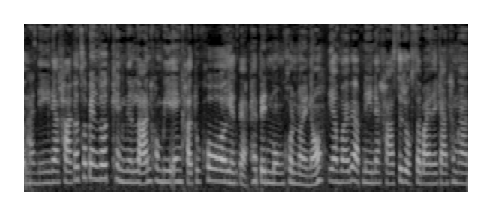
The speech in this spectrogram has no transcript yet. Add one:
น อันนี้นะคะ ก็จะเป็นรถเข็นเงินล้านของบีเองค่ะทุกคนเรียกแบบให้เป็นมงคลหน่อยเนาะเตรียมไว้แบบนี้นะคะ สะดวกสบายในการทำงาน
